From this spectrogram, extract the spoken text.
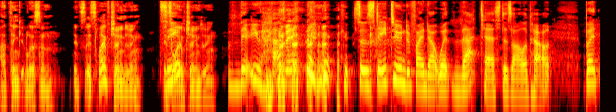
I think listen, it's it's life changing. It's life changing. There you have it. so stay tuned to find out what that test is all about. But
